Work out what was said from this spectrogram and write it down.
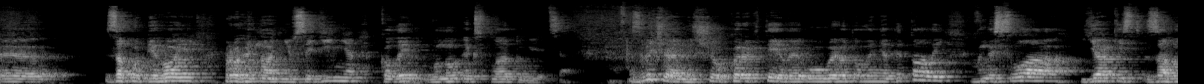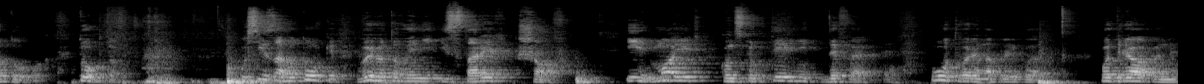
е, запобігають прогинанню сидіння, коли воно експлуатується. Звичайно, що корективи у виготовлення деталей внесла якість заготовок. Тобто, усі заготовки виготовлені із старих шаф і мають конструктивні дефекти. Отвори, наприклад, подряпини,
